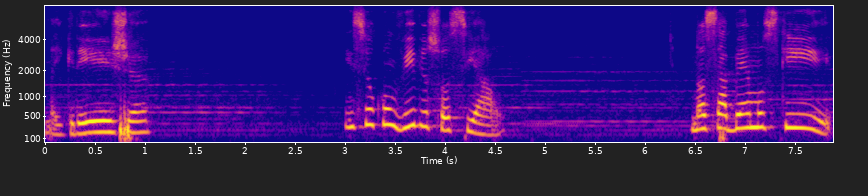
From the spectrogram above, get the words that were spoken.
na igreja em seu convívio social. Nós sabemos que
